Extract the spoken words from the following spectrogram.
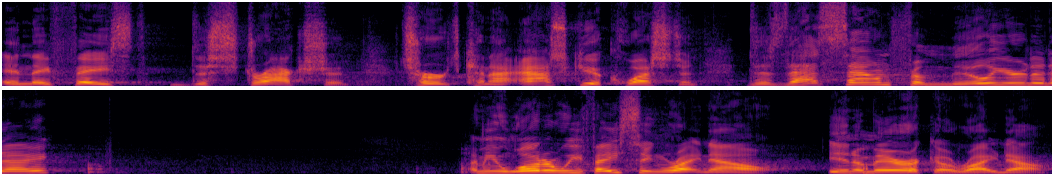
and they faced distraction. Church, can I ask you a question? Does that sound familiar today? I mean, what are we facing right now in America right now?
